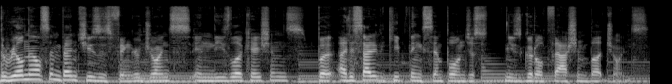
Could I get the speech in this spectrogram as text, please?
The real Nelson bench uses finger joints in these locations, but I decided to keep things simple and just use good old fashioned butt joints.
